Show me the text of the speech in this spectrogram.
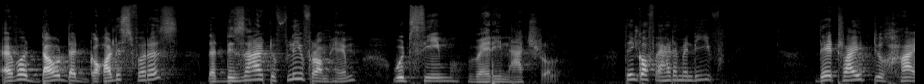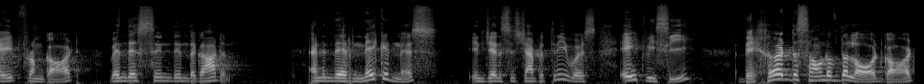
ever doubt that God is for us, that desire to flee from Him would seem very natural. Think of Adam and Eve. They tried to hide from God when they sinned in the garden. And in their nakedness, in Genesis chapter 3, verse 8, we see they heard the sound of the Lord God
